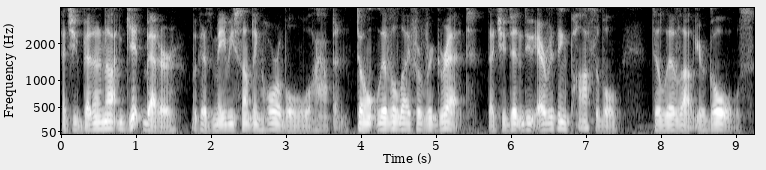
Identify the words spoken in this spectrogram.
that you better not get better because maybe something horrible will happen. Don't live a life of regret that you didn't do everything possible to live out your goals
